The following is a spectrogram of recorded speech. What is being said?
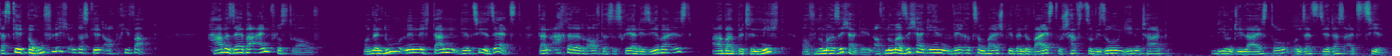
Das gilt beruflich und das gilt auch privat. Habe selber Einfluss drauf. Und wenn du nämlich dann dir ein Ziel setzt, dann achte darauf, dass es realisierbar ist, aber bitte nicht auf Nummer sicher gehen. Auf Nummer sicher gehen wäre zum Beispiel, wenn du weißt, du schaffst sowieso jeden Tag die und die Leistung und setzt dir das als Ziel.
